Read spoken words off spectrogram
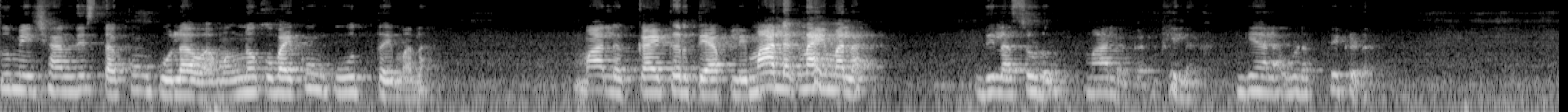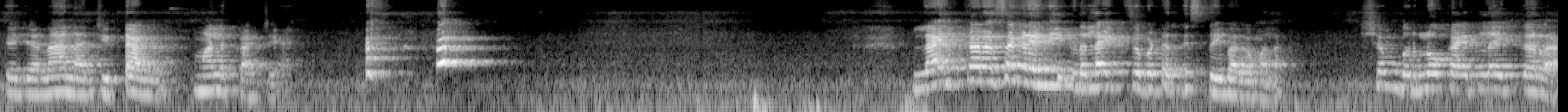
तुम्ही छान दिसता कुंकू लावा. मग नको बाई कुंकू उठतंय मला. मालक काय करते आपले? मालक नाही मला. दिला सोडून. मालक आणि फिलक. गेला उडत तिकडं. त्याच्या नानाची टांग मालकाच्या लाईक करा सगळ्यांनी इकडं. लाईकचं बटन दिसतंय बघा मला. शंभर लोक आहेत लाईक करा.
